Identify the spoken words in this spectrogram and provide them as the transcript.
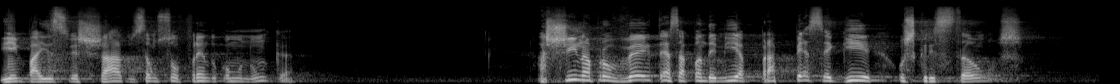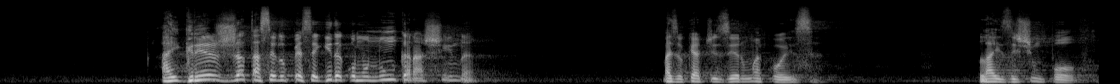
e em países fechados estão sofrendo como nunca. A China aproveita essa pandemia para perseguir os cristãos. A igreja está sendo perseguida como nunca na China. Mas eu quero te dizer uma coisa: lá existe um povo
